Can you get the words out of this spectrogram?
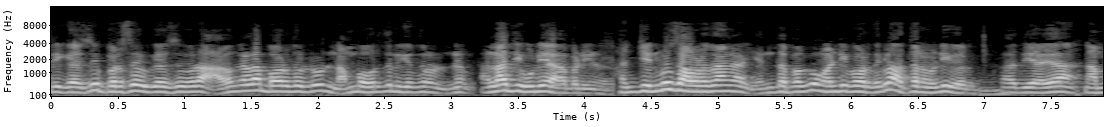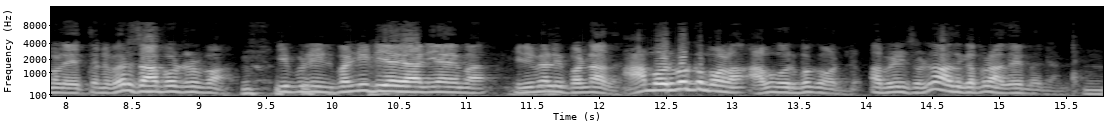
ஆஸ்பத்திரி கேஸ் பிரசவ கேஸ் வரும் அவங்க எல்லாம் போறத விட்டு நம்ம ஒருத்தருக்கு எத்தனை எல்லாத்தையும் முடியா அப்படின்னு அஞ்சு நிமிஷம் அவ்வளவுதாங்க எந்த பக்கம் வண்டி போறதுக்கு அத்தனை வண்டி வருது. பாத்தியாயா? நம்மள எத்தனை பேர் சாப்பிட்டு இருப்பான் இப்படி பண்ணிட்டியா நியாயமா இனிமேல் பண்ணாத. நாம ஒரு பக்கம் போலாம் அவங்க ஒரு பக்கம் வரட்டும். அப்படின்னு சொல்லி அதுக்கப்புறம் அதே மாதிரி ஆனது.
